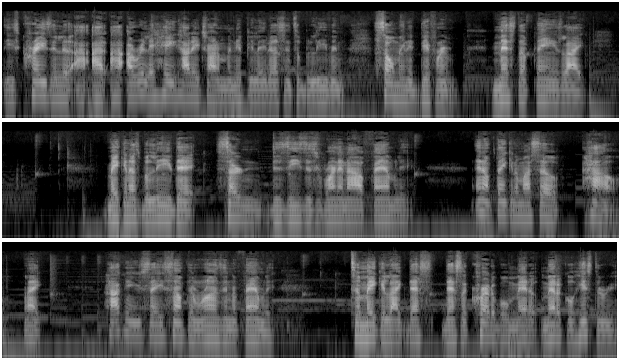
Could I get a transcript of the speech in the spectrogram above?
these crazy little I, I I really hate how they try to manipulate us into believing so many different messed up things like making us believe that certain diseases run in our family. And I'm thinking to myself, how? Like, how can you say something runs in the family to make it like that's that's a credible med- medical history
